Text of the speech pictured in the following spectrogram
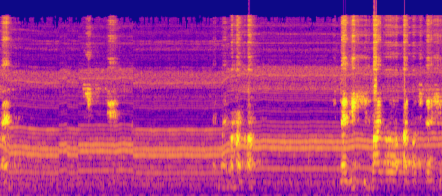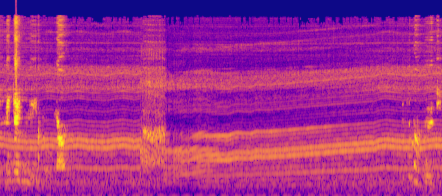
Cześć. Moja mananka. 42 albo, albo 45 dni miałem. Co to ma być?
